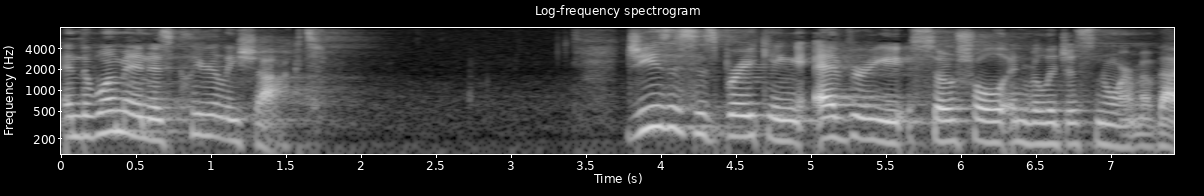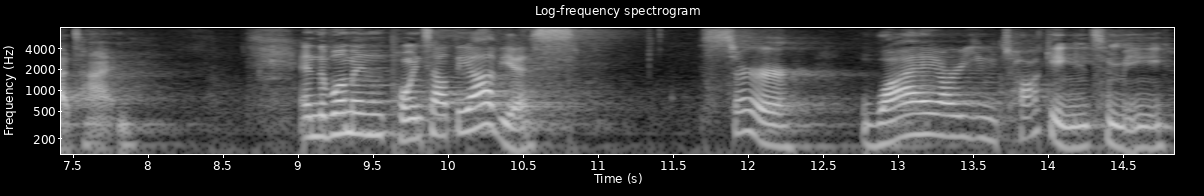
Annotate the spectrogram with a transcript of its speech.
And the woman is clearly shocked. Jesus is breaking every social and religious norm of that time. And the woman points out the obvious Sir, why are you talking to me?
